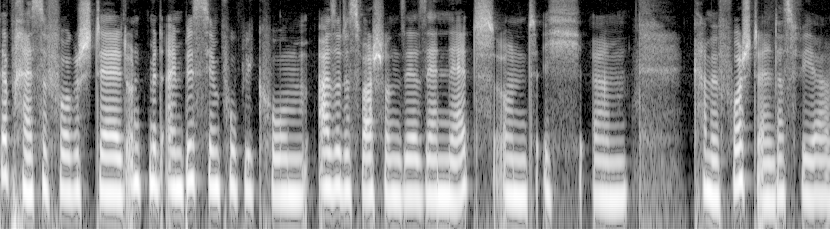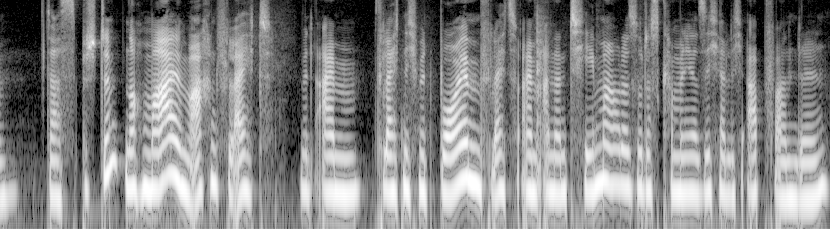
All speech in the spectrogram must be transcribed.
der Presse vorgestellt und mit ein bisschen Publikum. Also das war schon sehr, sehr nett und ich ähm, kann mir vorstellen, dass wir das bestimmt nochmal machen, vielleicht mit einem, vielleicht nicht mit Bäumen, vielleicht zu einem anderen Thema oder so. Das kann man ja sicherlich abwandeln.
